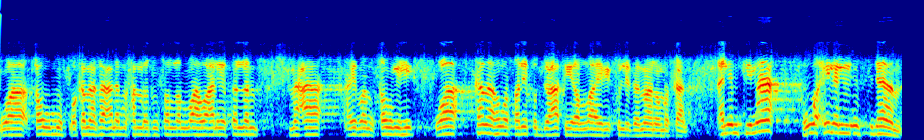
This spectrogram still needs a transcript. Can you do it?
وقومه وكما فعل محمد صلى الله عليه وسلم مع أيضا قومه وكما هو طريق الدعاة إلى الله في كل زمان ومكان. الانتماء هو إلى الإسلام.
